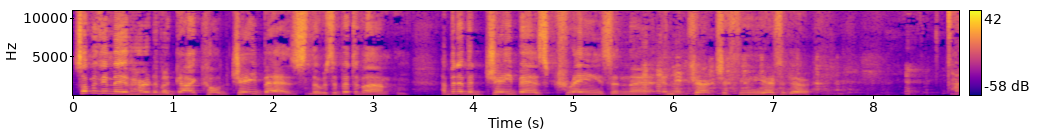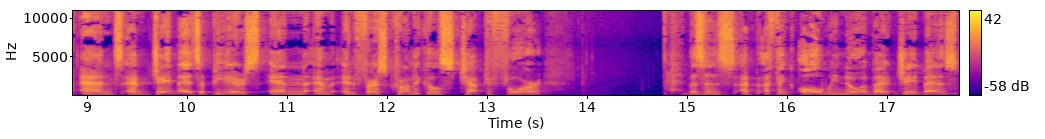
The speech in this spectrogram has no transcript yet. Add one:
Some of you may have heard of a guy called Jabez. There was a bit of a, a bit of a Jabez craze in the, in the church a few years ago. And um, Jabez appears in, um, in 1 Chronicles chapter 4. This is, I, I think, all we know about Jabez.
